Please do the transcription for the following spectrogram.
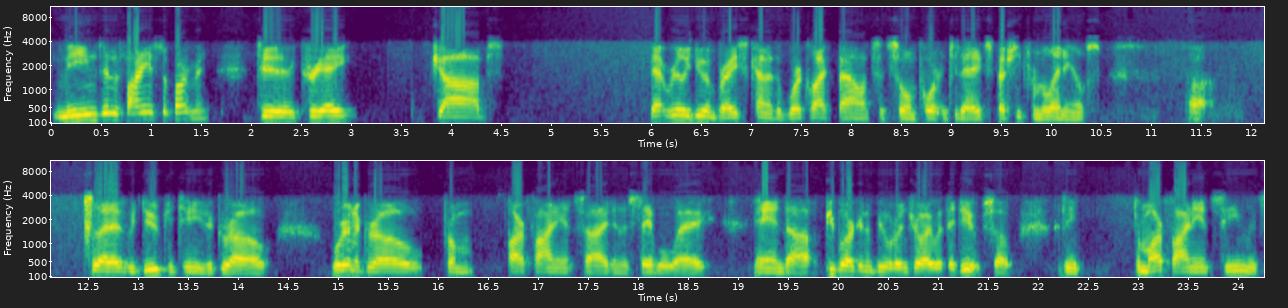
means in the finance department to create jobs that really do embrace kind of the work-life balance that's so important today, especially for millennials. Uh, so that as we do continue to grow, we're going to grow from our finance side in a stable way, and uh, people are going to be able to enjoy what they do. So I think from our finance team, it's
